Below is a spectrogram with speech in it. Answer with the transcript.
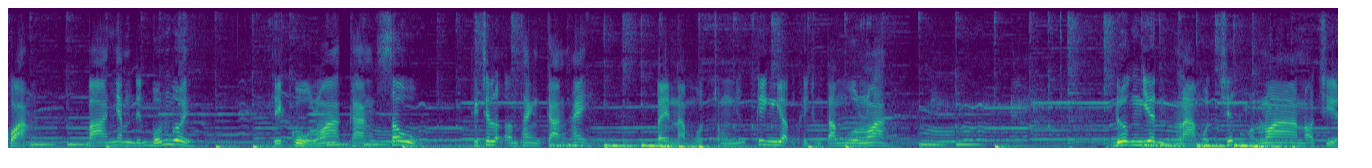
khoảng 35 đến 40 thì củ loa càng sâu thì chất lượng âm thanh càng hay. Đây là một trong những kinh nghiệm khi chúng ta mua loa. Đương nhiên là một chiếc loa nó chỉ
